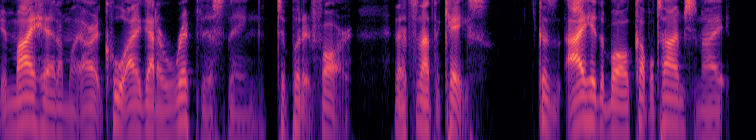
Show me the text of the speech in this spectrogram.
in my head I'm like, all right, cool, I got to rip this thing to put it far. That's not the case. Cuz I hit the ball a couple times tonight.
